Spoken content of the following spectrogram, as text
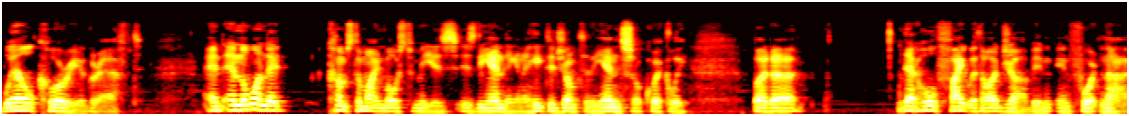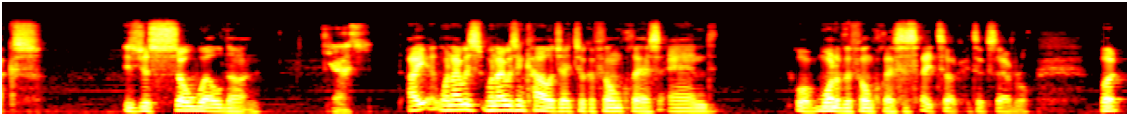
well choreographed. And and the one that comes to mind most to me is is the ending, and I hate to jump to the end so quickly, but uh, that whole fight with Oddjob in in Fort Knox is just so well done. Yes. I when I was when I was in college, I took a film class and, or one of the film classes I took. I took several, but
